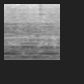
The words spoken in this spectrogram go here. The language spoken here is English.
Música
